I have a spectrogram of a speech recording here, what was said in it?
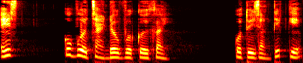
S Cô vừa trải đầu vừa cười khẩy. Cô tuy rằng tiết kiệm,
